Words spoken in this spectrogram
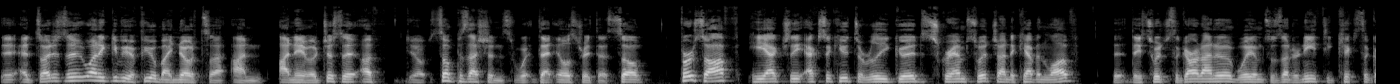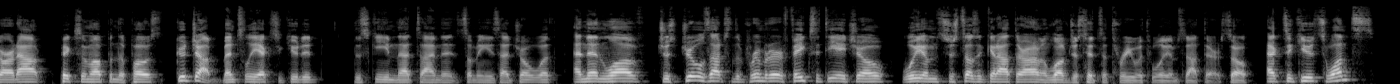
And so I just want to give you a few of my notes on on him, just a, a you know some possessions that illustrate this. So first off, he actually executes a really good scram switch onto Kevin Love. They switch the guard onto him. Williams was underneath. He kicks the guard out, picks him up in the post. Good job, mentally executed the scheme that time. That's something he's had trouble with. And then Love just dribbles out to the perimeter, fakes a DHO. Williams just doesn't get out there on, and Love just hits a three with Williams not there. So executes once,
